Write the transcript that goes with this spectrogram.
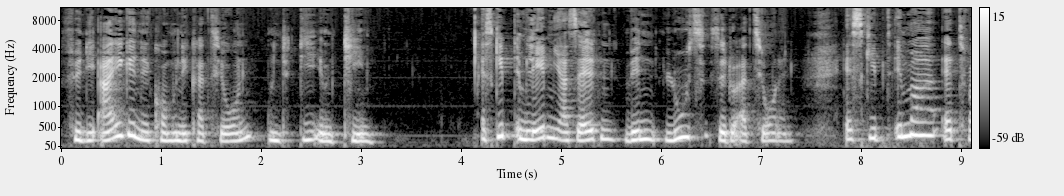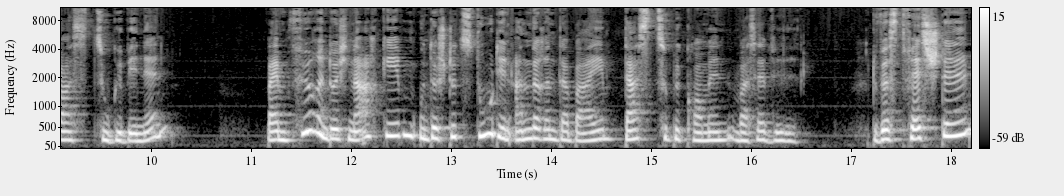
für die eigene Kommunikation und die im Team. Es gibt im Leben ja selten Win-Lose-Situationen. Es gibt immer etwas zu gewinnen. Beim Führen durch Nachgeben unterstützt du den anderen dabei, das zu bekommen, was er will. Du wirst feststellen,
